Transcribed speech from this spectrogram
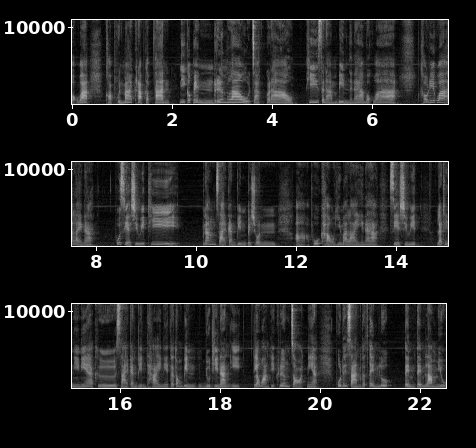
บอกว่าขอบคุณมากครับกับตัน นี่ก็เป็นเรื่องเล่าจากกราวที่สนามบินนะคะบอกว่าเขาเรียกว่าอะไรนะ ผู้เสียชีวิตที่นั่งสายการบินไปชนภูเขาหิมาลัยนะคะเสียชีวิต และทีนี้เนี่ยคือสายการบินไทยเนี่ยจะต้องบินอยู่ที่นั่นอีก ระหว่างที่เครื่องจอดเนี่ยผู้โดยสารก็เต็มลูกเต็มเต็มลำอยู่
